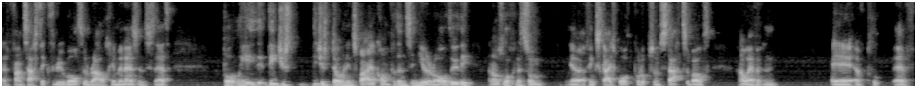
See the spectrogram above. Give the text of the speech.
a fantastic through ball to Raul Jimenez instead. But like, they just they just don't inspire confidence in you at all, do they? And I was looking at some, you know, I think Sky Sports put up some stats about how Everton uh, have, pl- have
